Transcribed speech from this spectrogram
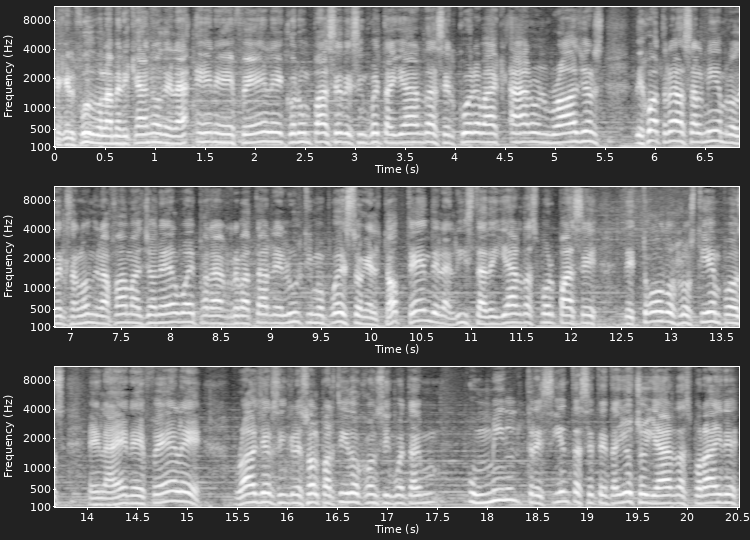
En el fútbol americano de la NFL, con un pase de 50 yardas, el quarterback Aaron Rodgers dejó atrás al miembro del Salón de la Fama John Elway para arrebatarle el último puesto en el top 10 de la lista de yardas por pase de todos los tiempos en la NFL. Rodgers ingresó al partido con 51.378 yardas por aire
